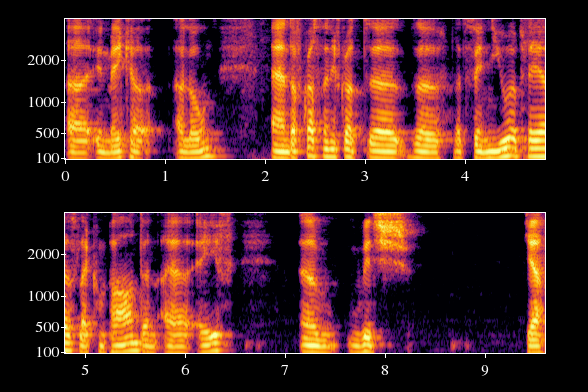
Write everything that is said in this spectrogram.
uh, in Maker alone. And of course, then you've got uh, the let's say newer players like Compound and uh, Aave, which yeah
